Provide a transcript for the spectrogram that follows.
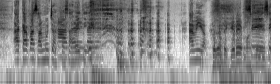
Acá pasan muchas Ah, cosas, está Betty. bien, está Amigo. Pero te queremos. Sí, sí,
